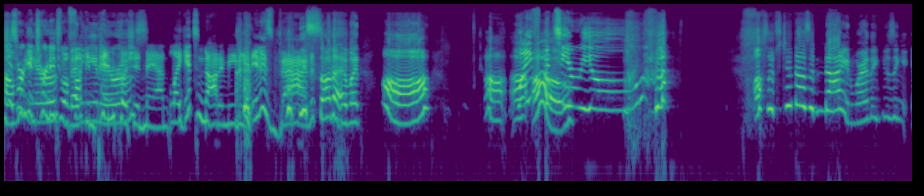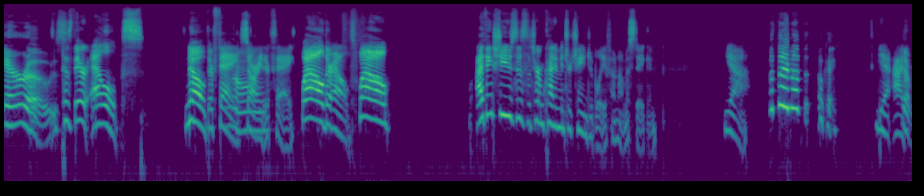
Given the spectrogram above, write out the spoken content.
watches her get turned into a fucking pincushion, man. Like it's not immediate. It is bad. he saw that and went, "Aw, aw, uh, Wife oh." material. Also, it's 2009. Why are they using arrows? Because they're elves. No, they're fae. Sorry, they're fae. Well, they're elves. Well, I think she uses the term kind of interchangeably, if I'm not mistaken. Yeah. But they're not. The- okay, Yeah, I, never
